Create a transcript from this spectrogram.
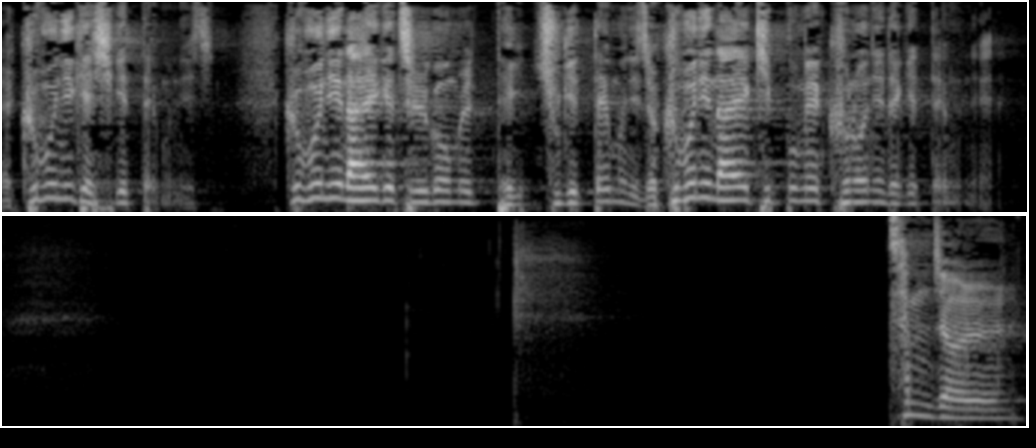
예, 그분이 계시기 때문이지. 그분이 나에게 즐거움을 주기 때문이죠. 그분이 나의 기쁨의 근원이 되기 때문에. 삼절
